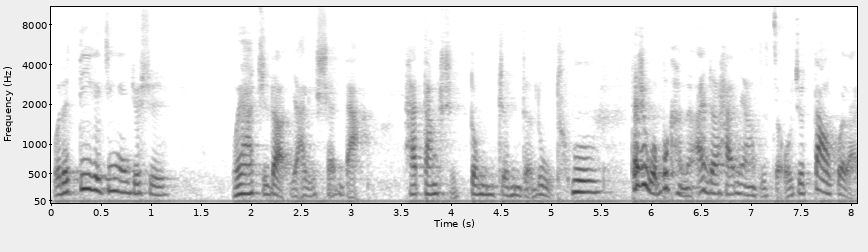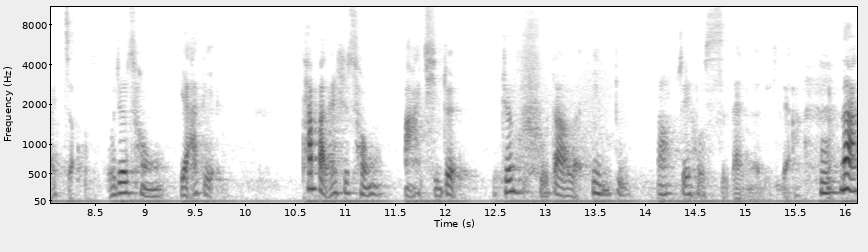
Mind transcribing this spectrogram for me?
我的第一个经验就是我要知道亚历山大他当时东征的路途，嗯但是我不可能按照他那样子走，我就倒过来走，我就从雅典，他本来是从马其顿征服到了印度。然后最后死在那里，这样。那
